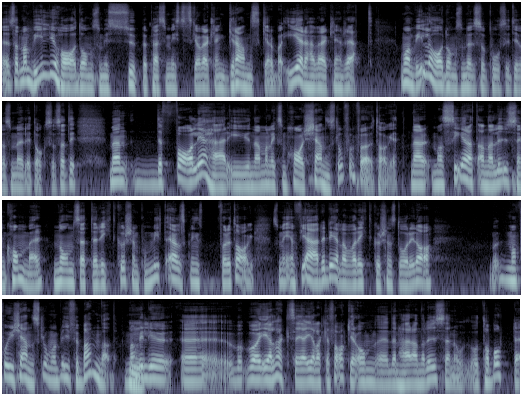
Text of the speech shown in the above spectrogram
Eh, Så att man vill ju ha de som är superpessimistiska och verkligen granskar, bara, är det här verkligen rätt? Och man vill ha dem som är så positiva som möjligt också. Så att det, men det farliga här är ju när man liksom har känslor från företaget. När man ser att analysen kommer, någon sätter riktkursen på mitt älsklingsföretag, som är en fjärdedel av vad riktkursen står idag. Man får ju känslor, man blir förbannad. Man Mm. vill ju eh, vara elak, säga elaka saker om eh, den här analysen och, och ta bort det.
